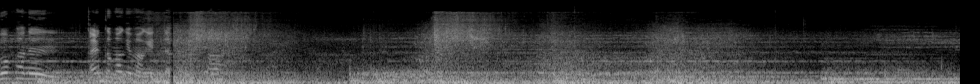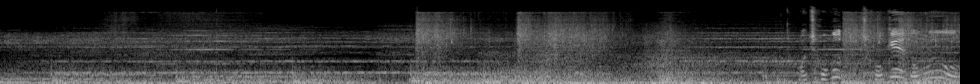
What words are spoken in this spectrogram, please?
이번 판은 깔끔하게 망했다. 아. 어, 저거, 저게 너무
